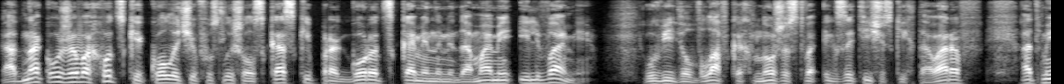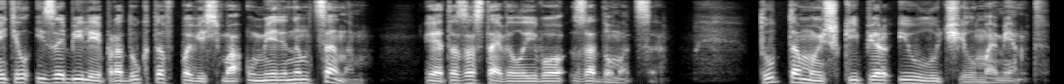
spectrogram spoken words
Однако уже в Охотске Колычев услышал сказки про город с каменными домами и львами, увидел в лавках множество экзотических товаров, отметил изобилие продуктов по весьма умеренным ценам. Это заставило его задуматься. Тут-то мой шкипер и улучил момент.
